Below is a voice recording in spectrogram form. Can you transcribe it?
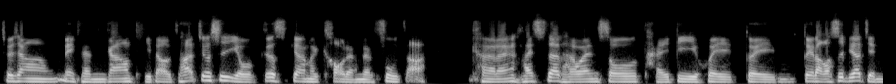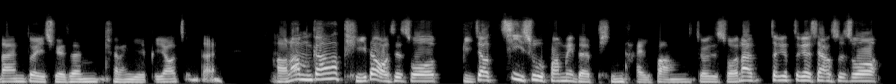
就像 Make 你刚刚提到，它就是有各式各样的考量的复杂，可能还是在台湾收台币会对对老师比较简单，对学生可能也比较简单。好，那我们刚刚提到的是说比较技术方面的平台方，就是说那这个这个像是说。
